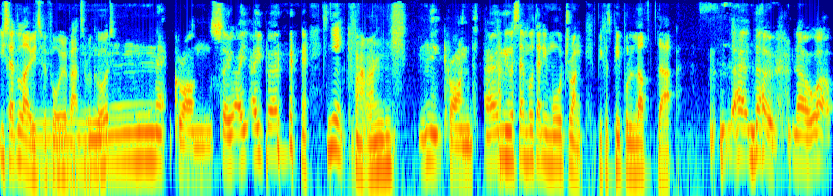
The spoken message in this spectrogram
You said loads before we were about to record. Necrons. So I, I've um, Necrons. Necrons. Um, Have you assembled any more drunk? Because people loved that. Uh, no, no. Well,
